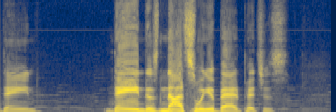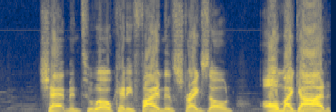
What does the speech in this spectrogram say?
Dane. Dane does not swing at bad pitches. Chapman 2-0. Can he find the strike zone? Oh my God.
